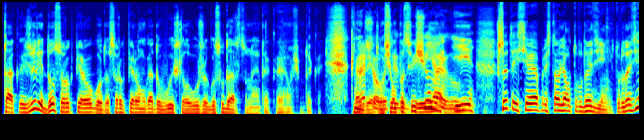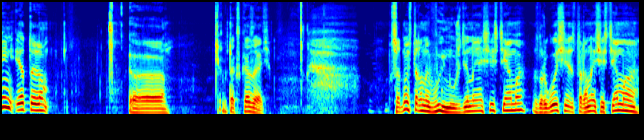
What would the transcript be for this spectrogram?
так и жили до 1941 года. В 1941 году вышла уже государственная такая, в общем, такая книга Хорошо, этому всему посвященная. Я... И что это из себя представлял трудодень? Трудодень – это, э, так сказать, с одной стороны, вынужденная система, с другой стороны, система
